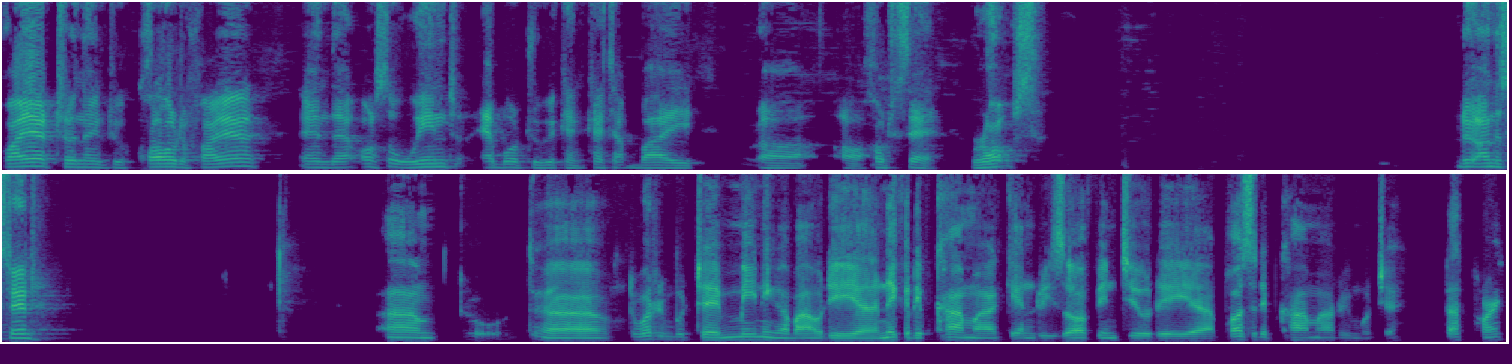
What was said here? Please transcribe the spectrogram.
fire turning into cold fire, and uh, also wind able to we can catch up by uh, uh, how to say ropes. Do you understand? Um, uh, what Rinpoche meaning about the uh, negative karma can resolve into the uh, positive karma, Rinpoche? That part?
